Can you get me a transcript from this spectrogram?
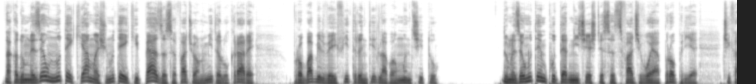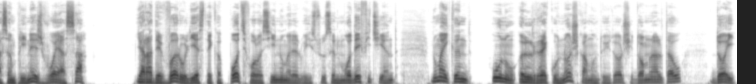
Dacă Dumnezeu nu te cheamă și nu te echipează să faci o anumită lucrare, probabil vei fi trântit la pământ și tu. Dumnezeu nu te împuternicește să-ți faci voia proprie, ci ca să împlinești voia sa. Iar adevărul este că poți folosi numele lui Isus în mod eficient numai când 1. îl recunoști ca mântuitor și domn al tău, 2.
